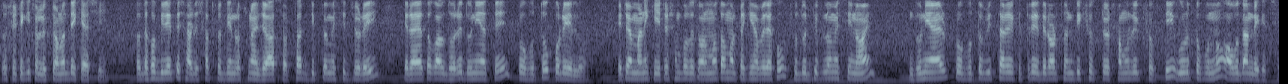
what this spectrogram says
তো সেটা কি চলো একটু আমরা দেখে আসি। তো দেখো বিলেতে সাড়ে সাতশো দিন রচনায় যা আছে, অর্থাৎ ডিপ্লোমেসির জোরেই এরা এতকাল ধরে দুনিয়াতে প্রভুত্ব করে এলো। এটার মানে কি? এটা সম্পর্কে তোমার মতামতটা কী হবে দেখো? শুধু ডিপ্লোমেসি নয় দুনিয়ার প্রভুত্ব বিস্তারের ক্ষেত্রে এদের অর্থনৈতিক শক্তি ও সামরিক শক্তি গুরুত্বপূর্ণ অবদান রেখেছে।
